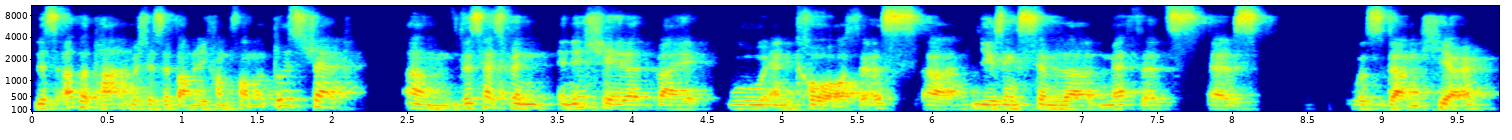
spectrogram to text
This other part, which is a boundary conformal bootstrap, um, this has been initiated by Wu and co-authors uh, using similar methods as was done here.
